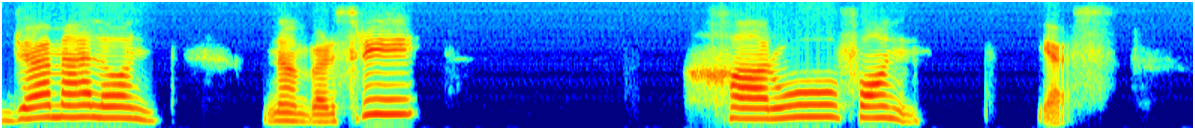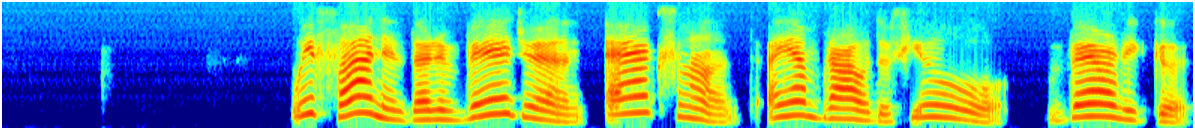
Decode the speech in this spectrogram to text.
جمل number three خروف yes we finished the revision excellent I am proud of you very good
